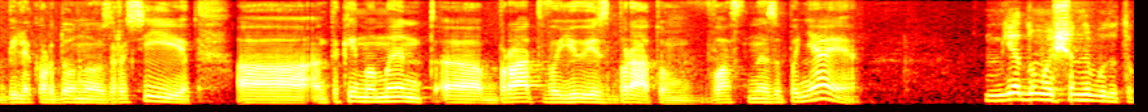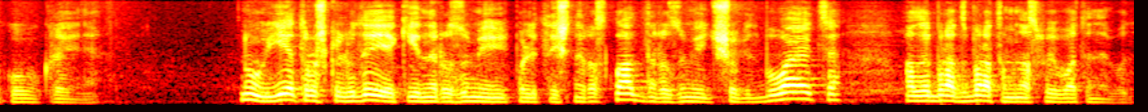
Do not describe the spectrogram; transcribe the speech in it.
біля кордону з Росією, а, такий момент брат воює з братом вас не зупиняє? Я думаю, що не буде такого в Україні. Ну, є трошки людей, які не розуміють політичний розклад, не розуміють, що відбувається, але брат з братом у нас воювати не буде.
